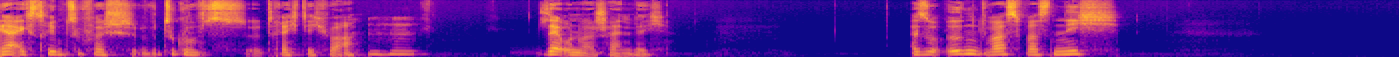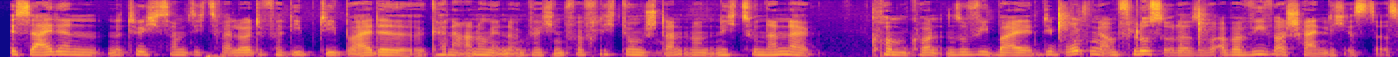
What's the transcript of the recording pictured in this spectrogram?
ja extrem zukunftsträchtig war. Mhm. Sehr unwahrscheinlich. Also irgendwas, was nicht, es sei denn, natürlich, es haben sich zwei Leute verliebt, die beide, keine Ahnung, in irgendwelchen Verpflichtungen standen und nicht zueinander kommen konnten, so wie bei die Brücken am Fluss oder so. Aber wie wahrscheinlich ist das?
